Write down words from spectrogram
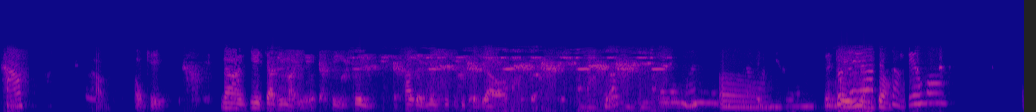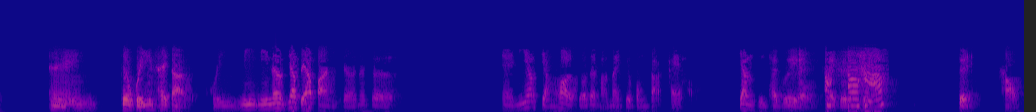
好，好，OK。那因为家庭码也是，所以他的内心是比较嗯，对回不是要音很重，讲电话，嗯，这个回音太大了。回音，你你呢？要不要把你的那个，哎，你要讲话的时候再把麦克风打开好，这样子才不会有哦太多的哦好，对，好，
